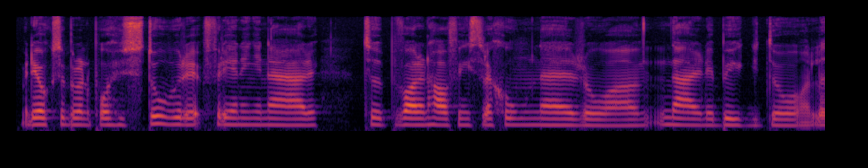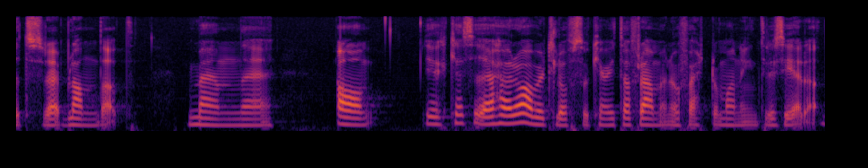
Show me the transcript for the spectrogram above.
Men det är också beroende på hur stor föreningen är, typ vad den har för installationer och när den är byggd och lite sådär blandat. Men eh, ja, jag kan säga hör av er till oss så kan vi ta fram en offert om man är intresserad.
